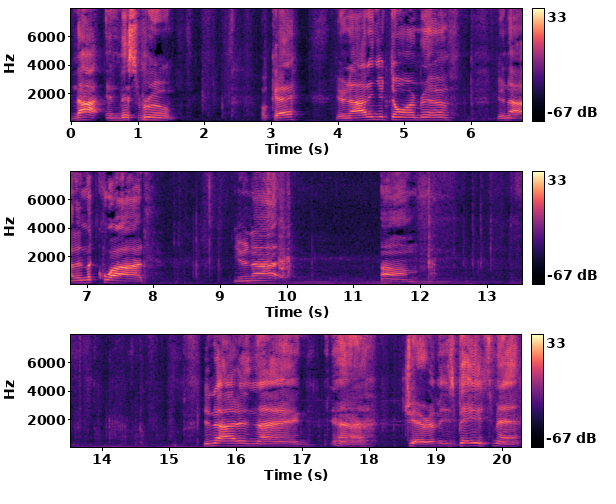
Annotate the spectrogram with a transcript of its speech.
not in this room. Okay? You're not in your dorm room. You're not in the quad. You're not um you're not in like uh, Jeremy's basement.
